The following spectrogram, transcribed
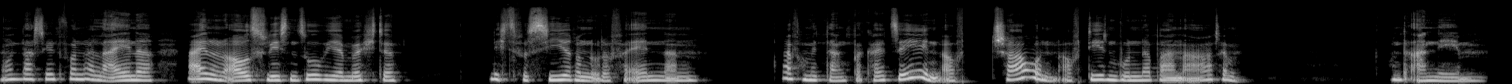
und lass ihn von alleine ein- und ausfließen, so wie er möchte. Nichts forcieren oder verändern. Einfach mit Dankbarkeit sehen, auf schauen auf diesen wunderbaren Atem und annehmen.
